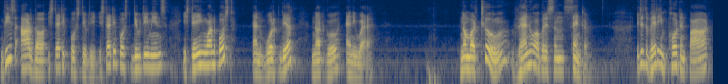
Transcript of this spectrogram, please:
These are the static post duty. Static post duty means staying one post and work there, not go anywhere. Number two, venue operation center. It is a very important part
